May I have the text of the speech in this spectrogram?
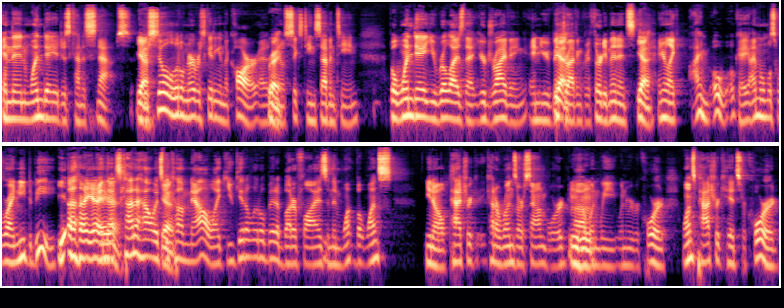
and then one day it just kind of snaps. Yeah. You're still a little nervous getting in the car at Right. you know 16, 17. But one day you realize that you're driving and you've been Yeah. driving for 30 minutes Yeah, and you're like, I'm oh, okay, I'm almost where I need to be. yeah, yeah. and yeah. that's kind of how it's Yeah. become now. Like you get a little bit of butterflies, and then one, but once you know Patrick kind of runs our soundboard uh, Mhm. when we when we record. Once Patrick hits record,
